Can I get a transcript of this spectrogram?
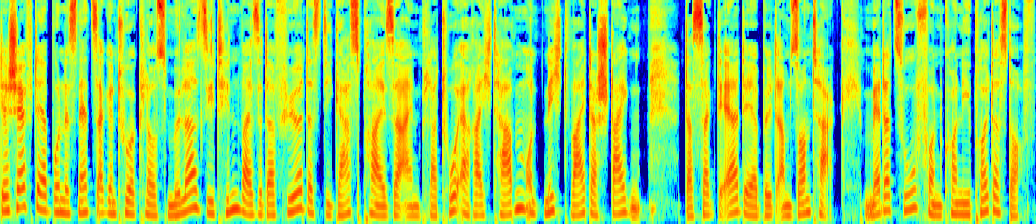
Der Chef der Bundesnetzagentur Klaus Müller sieht Hinweise dafür, dass die Gaspreise ein Plateau erreicht haben und nicht weiter steigen. Das sagte er der Bild am Sonntag. Mehr dazu von Conny Poltersdorf.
